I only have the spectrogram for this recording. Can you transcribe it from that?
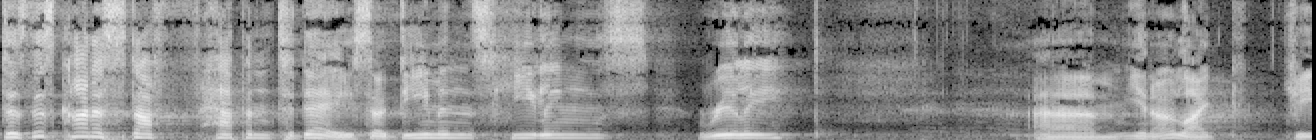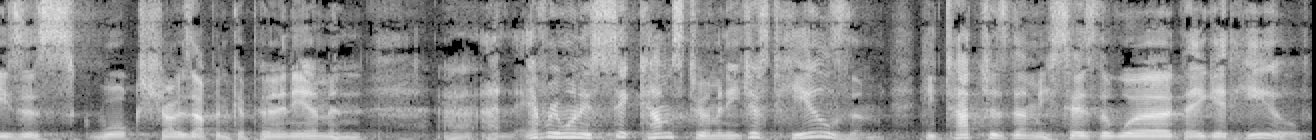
does this kind of stuff happen today? So demons, healings, really? Um, you know, like Jesus walks, shows up in Capernaum and uh, and everyone who's sick comes to him and he just heals them. He touches them, he says the word, they get healed.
